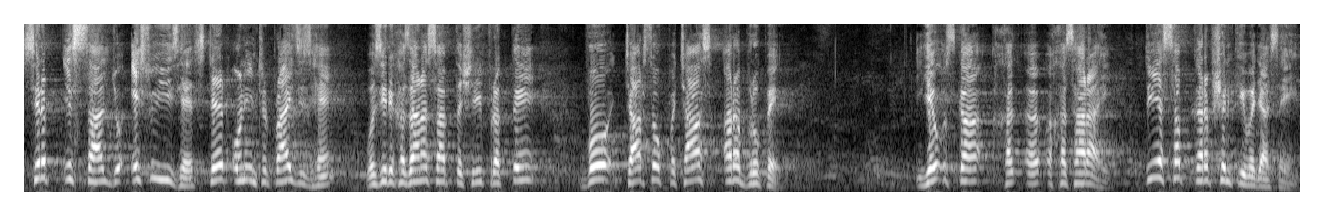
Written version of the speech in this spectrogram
सिर्फ़ इस साल जो एस है, स्टेट ओन इंटरप्राइजेज हैं, वज़ीर ख़जाना साहब तशरीफ़ रखते हैं, वो 450 अरब रुपए। ये उसका खसारा है। तो ये सब करप्शन की वजह से है।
